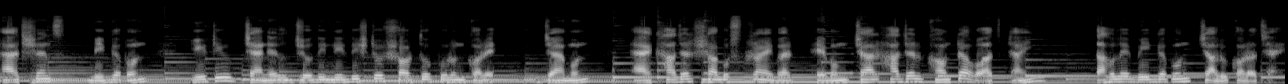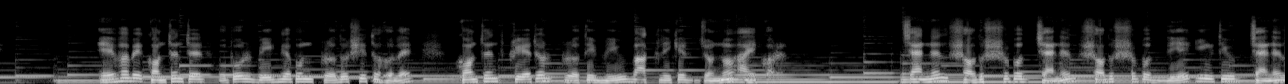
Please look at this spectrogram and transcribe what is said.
অ্যাডসেন্স বিজ্ঞাপন, ইউটিউব চ্যানেল যদি নির্দিষ্ট শর্ত পূরণ করে, যেমন এক হাজার সাবস্ক্রাইবার এবং চার হাজার ঘণ্টা ওয়াচ টাইম, তাহলে বিজ্ঞাপন চালু করা যায়। এভাবে কন্টেন্টের উপর বিজ্ঞাপন প্রদর্শিত হলে কন্টেন্ট ক্রিয়েটর প্রতি ভিউ বা ক্লিকের জন্য আয় করেন। চ্যানেল সদস্যপদ চ্যানেল সদস্যপদ দিয়ে ইউটিউব চ্যানেল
